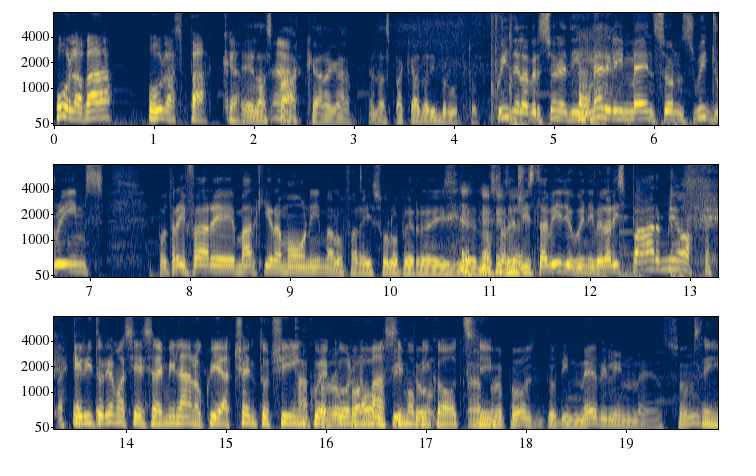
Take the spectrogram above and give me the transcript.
O la va o la spacca. E la Eh. spacca, raga, è la spaccata di brutto. Qui nella versione di Eh. Marilyn Manson, Sweet Dreams, potrei fare Marchi Ramoni, ma lo farei solo per il nostro Esatto. regista video, quindi ve la risparmio. E ritorniamo a CSI Milano qui a 105 A con Massimo Picozzi. A proposito di Marilyn Manson, Sì.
